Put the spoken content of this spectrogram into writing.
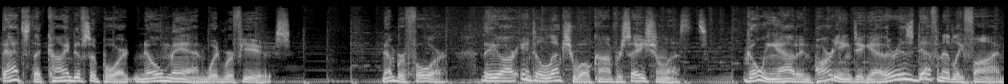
That's the kind of support no man would refuse. Number 4. They are intellectual conversationalists. Going out and partying together is definitely fun,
